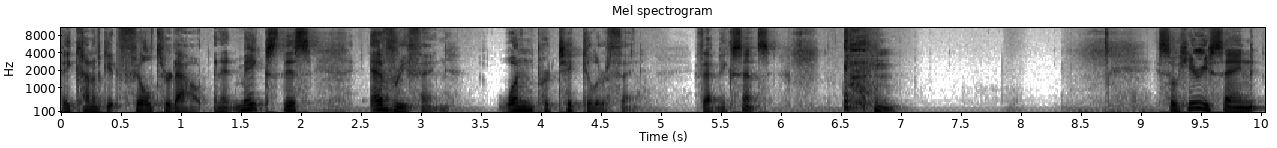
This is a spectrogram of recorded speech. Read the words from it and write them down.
they kind of get filtered out. And it makes this everything one particular thing, if that makes sense. so here he's saying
